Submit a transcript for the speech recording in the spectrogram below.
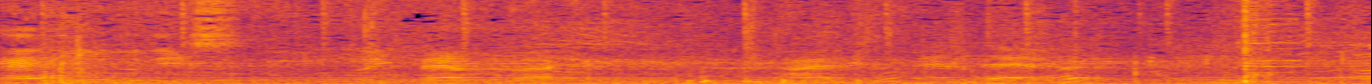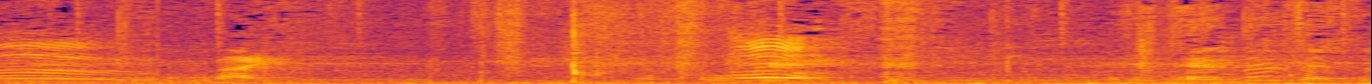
Okay, you do this. Prepare the racket. And, and then, Oh. vai. Okay. Remember that the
